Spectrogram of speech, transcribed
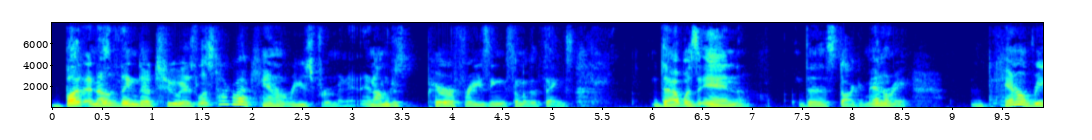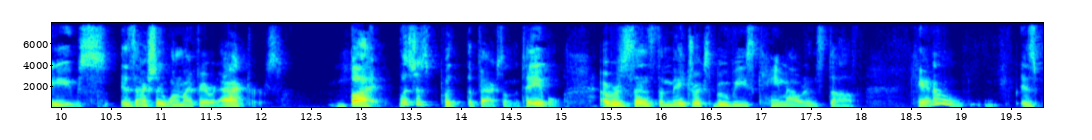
But another thing though too is let's talk about Keanu Reeves for a minute and I'm just paraphrasing some of the things that was in this documentary, Keanu Reeves is actually one of my favorite actors. But let's just put the facts on the table. Ever since the Matrix movies came out and stuff, Keanu is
